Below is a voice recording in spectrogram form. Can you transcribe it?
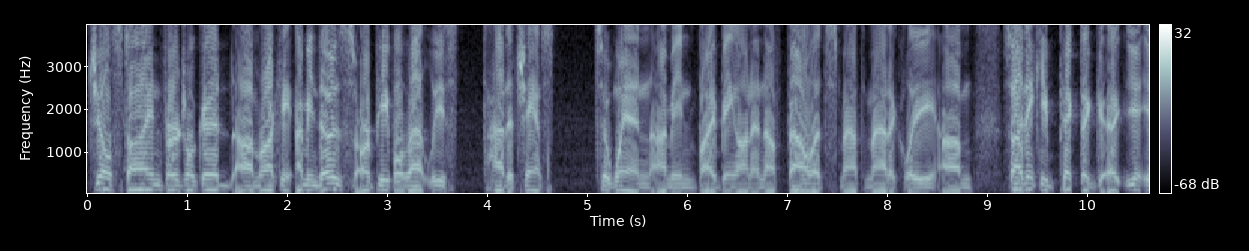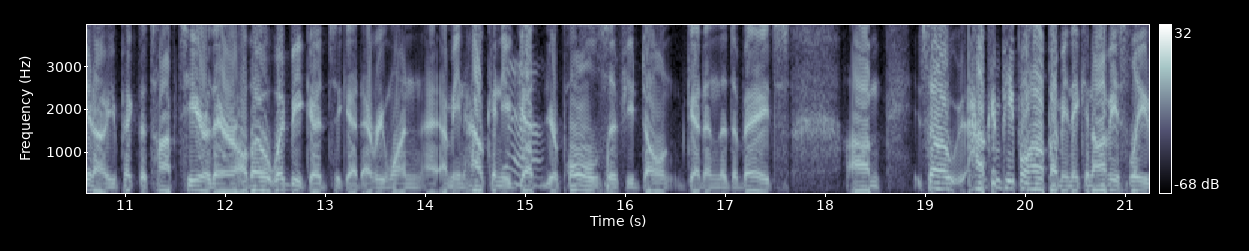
Jill Stein, Virgil Goode, um, Rocky. I mean, those are people who at least had a chance to win. I mean, by being on enough ballots mathematically. Um, so I think you picked a, uh, you, you know, you picked the top tier there. Although it would be good to get everyone. I mean, how can you Yeah. get your polls if you don't get in the debates? Um, so how can people help? I mean, they can obviously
